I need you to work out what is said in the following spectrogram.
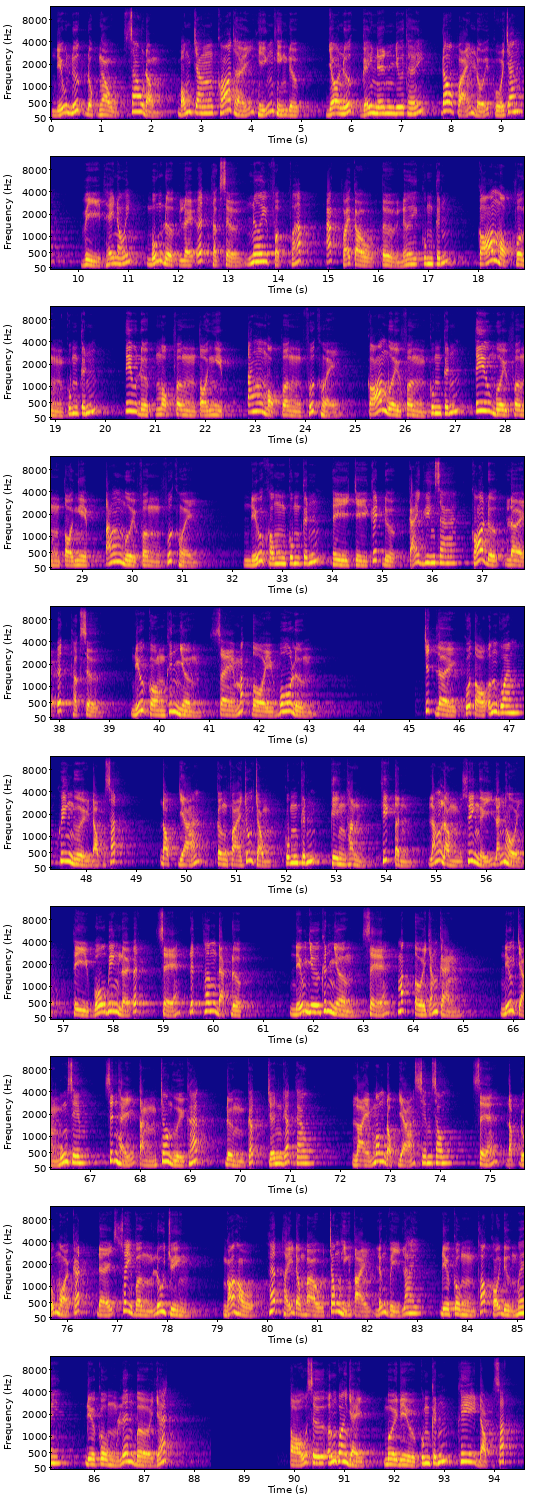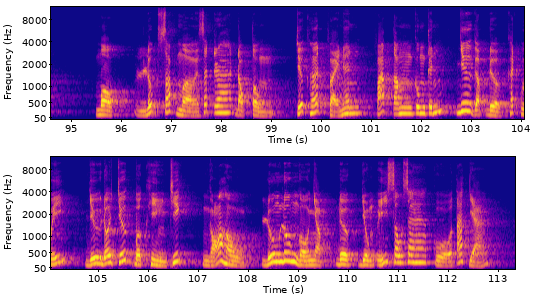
Nếu nước đục ngầu, sao động, Bóng trăng khó thể hiển hiện được. Do nước gây nên như thế, Đâu phải lỗi của trăng Vì thế nói, Muốn được lợi ích thật sự nơi Phật Pháp, ắt phải cầu từ nơi cung kính. Có một phần cung kính, Tiêu được một phần tội nghiệp tăng một phần phước huệ, có mười phần cung kính, tiêu mười phần tội nghiệp, tăng mười phần phước huệ. Nếu không cung kính thì chỉ kết được cái duyên xa, có được lợi ích thật sự. Nếu còn khinh nhường sẽ mắc tội vô lượng. Trích lời của tổ ấn quang khuyên người đọc sách, độc giả cần phải chú trọng cung kính kiên thành, khiết tịnh lắng lòng suy nghĩ lãnh hội, thì vô biên lợi ích sẽ đích thân đạt được. Nếu như khinh nhờn sẽ mắc tội chẳng cạn. Nếu chẳng muốn xem, xin hãy tặng cho người khác, đừng cất trên gác cao. Lại mong độc giả xem xong, sẽ đập đủ mọi cách để xoay vần lưu truyền. Ngõ hầu hết thảy đồng bào trong hiện tại lẫn vị lai, đều cùng thoát khỏi đường mê, đều cùng lên bờ giác. Tổ sư ấn quan dạy mười điều cung kính khi đọc sách. Một, lúc sắp mở sách ra đọc tùng trước hết phải nên phát tâm cung kính như gặp được khách quý, như đối trước bậc hiền chiết ngõ hầu luôn luôn ngộ nhập được dụng ý sâu xa của tác giả.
